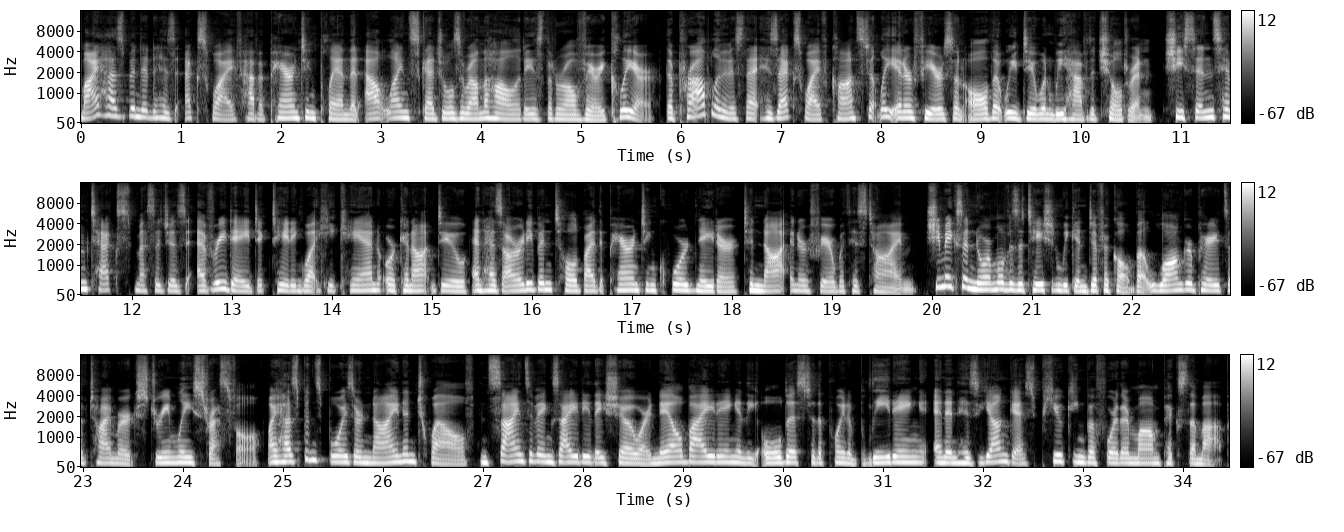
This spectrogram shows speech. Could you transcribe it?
My husband and his ex wife have a parenting plan that outlines schedules around the holidays that are all very clear. The problem is that his ex wife constantly interferes in all that we do when we have the children. She sends him text messages every day dictating what he can or cannot do and has already been told by the parenting coordinator to not interfere with his time. She makes a normal visitation weekend difficult, but longer periods of time are extremely stressful. My husband's boys are 9 and 12, and signs of anxiety they show are nail biting and the oldest to the point of bleeding, and in his youngest, puking before their mom picks them up.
